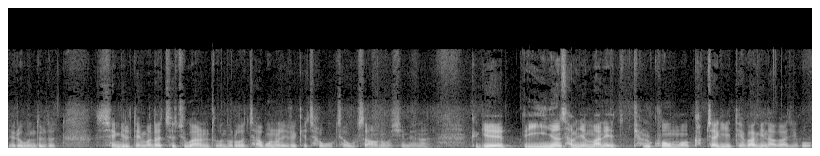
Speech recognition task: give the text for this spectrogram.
여러분들도 생길 때마다 저축하는 돈으로 자본을 이렇게 차곡차곡 쌓아 놓으시면은 그게 2년, 3년 만에 결코 뭐 갑자기 대박이 나가지고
